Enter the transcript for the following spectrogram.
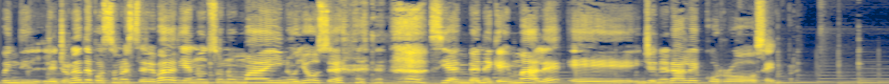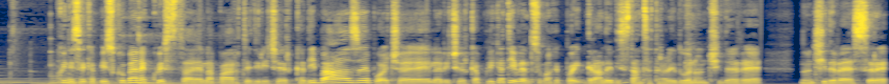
Quindi le giornate possono essere varie, non sono mai noiose, sia in bene che in male e in generale corro sempre. Quindi se capisco bene questa è la parte di ricerca di base, poi c'è la ricerca applicativa, insomma che poi grande distanza tra le due non ci deve, non ci deve essere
